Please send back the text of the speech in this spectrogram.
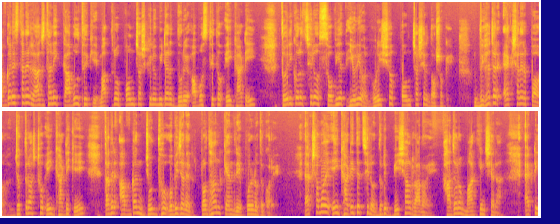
আফগানিস্তানের রাজধানী কাবুল থেকে মাত্র পঞ্চাশ কিলোমিটার দূরে অবস্থিত এই ঘাঁটি তৈরি করেছিল সোভিয়েত ইউনিয়ন উনিশশো পঞ্চাশের দশকে। দুই হাজার এক সালের পর যুক্তরাষ্ট্র এই ঘাঁটিকে তাদের আফগান যুদ্ধ অভিযানের প্রধান কেন্দ্রে পরিণত করে। একসময় এই ঘাঁটিতে ছিল দুটি বিশাল রানওয়ে। হাজারো মার্কিন সেনা, একটি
